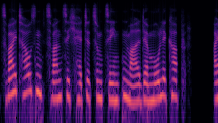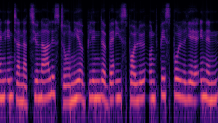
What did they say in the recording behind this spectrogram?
2020 hätte zum zehnten Mal der Mole Cup, ein internationales Turnier blinder Baseballer und Baseballerinnen,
